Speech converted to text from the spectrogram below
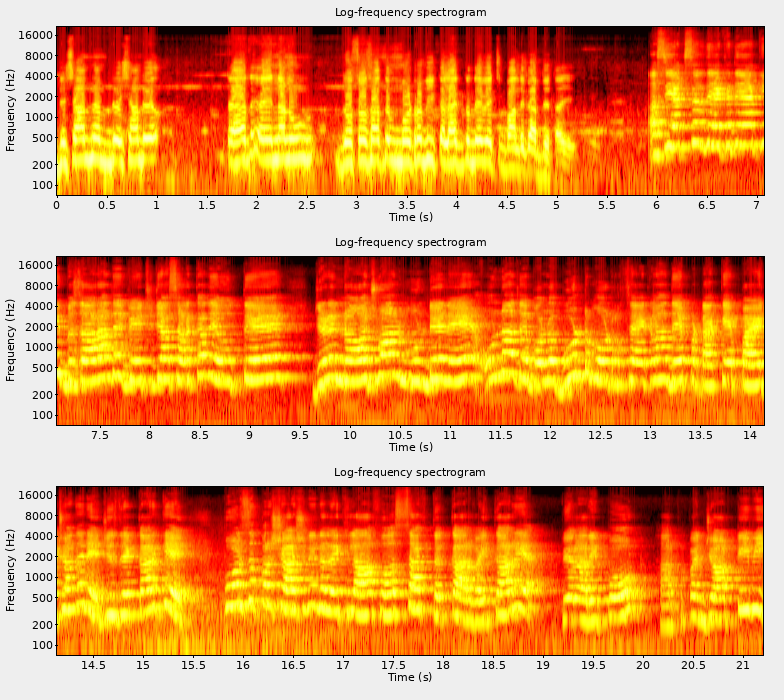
ਦਿਸ਼ਾ ਨਿਰਦੇਸ਼ਾਂ ਦੇ ਤਹਿਤ ਇਹਨਾਂ ਨੂੰ 207 ਮੋਟਰ ਵਹੀਕਲ ਐਕਟ ਦੇ ਵਿੱਚ ਬੰਦ ਕਰ ਦਿੱਤਾ ਜੀ। ਅਸੀਂ ਅਕਸਰ ਦੇਖਦੇ ਹਾਂ ਕਿ ਬਾਜ਼ਾਰਾਂ ਦੇ ਵਿੱਚ ਜਾਂ ਸੜਕਾਂ ਦੇ ਉੱਤੇ ਜਿਹੜੇ ਨੌਜਵਾਨ ਮੁੰਡੇ ਨੇ ਉਹਨਾਂ ਦੇ ਵੱਲੋਂ ਬੁਲਟ ਮੋਟਰਸਾਈਕਲਾਂ ਦੇ ਪਟਾਕੇ ਪਾਏ ਜਾਂਦੇ ਨੇ ਜਿਸ ਦੇ ਕਰਕੇ ਪੁਲਿਸ ਪ੍ਰਸ਼ਾਸਨ ਇਹਨਾਂ ਦੇ ਖਿਲਾਫ ਸਖਤ ਕਾਰਵਾਈ ਕਰ ਰਿਹਾ ਹੈ। ਬਿਊਰੋ ਰਿਪੋਰਟ, ਹਰਪ ਪੰਜਾਬ ਟੀਵੀ।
